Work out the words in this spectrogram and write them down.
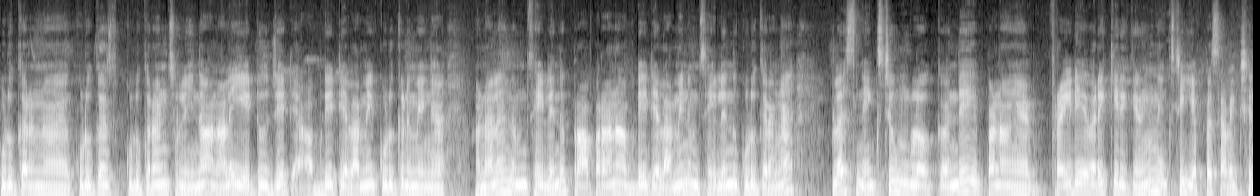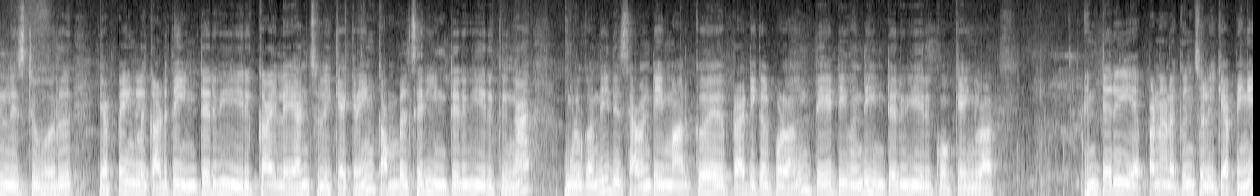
கொடுக்குறேன்னு கொடுக்க கொடுக்குறேன்னு சொல்லியிருந்தோம். அதனால் ஏ டு ஜெட் அப்டேட் எல்லாமே கொடுக்கணுமேங்க. அதனால் நம்ம சைட்லேருந்து ப்ராப்பரான அப்டேட் எல்லாமே நம்ம சைட்லேருந்து கொடுக்குறேங்க. ப்ளஸ் நெக்ஸ்ட்டு உங்களுக்கு வந்து இப்போ நாங்கள் ஃப்ரைடே வரைக்கும் இருக்கிறீங்க நெக்ஸ்ட்டு எப்போ செலெக்ஷன் லிஸ்ட்டு வரும்? எப்போ எங்களுக்கு அடுத்து இன்டர்வியூ இருக்கா இல்லையான்னு சொல்லி கேட்குறீங்க கம்பல்சரி இன்டர்வியூ இருக்குங்க. உங்களுக்கு வந்து இது 70 மார்க்கு ப்ராக்டிக்கல் போடுவாங்க. தேர்ட்டி வந்து இன்டர்வியூ இருக்குது ஓகேங்களா இன்டர்வியூ எப்போ நடக்குன்னு சொல்லி கேட்பீங்க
